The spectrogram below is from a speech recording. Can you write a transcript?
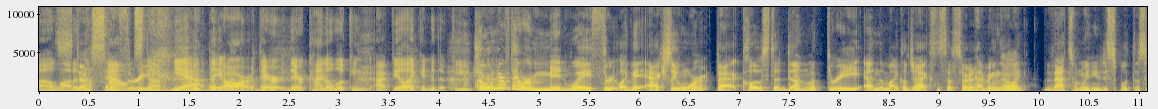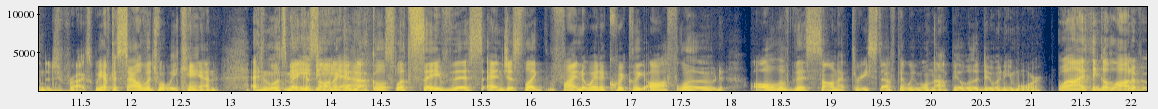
a lot of the sound stuff. Yeah, they are. They're they're kind of looking. I feel like into the future. I wonder if they were midway through, like they actually weren't that close to done with three, and the Michael Jackson stuff started happening. And they're like, "That's when we need to split this into two products. We have to salvage what we can, and let's make a Sonic yeah. and Knuckles. Let's save this and just like find a way to quickly offload all of this Sonic three stuff that we will not be able to do anymore." Well, I think a lot of it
